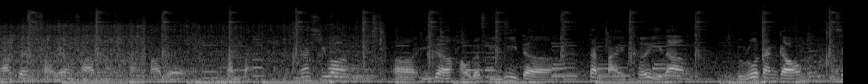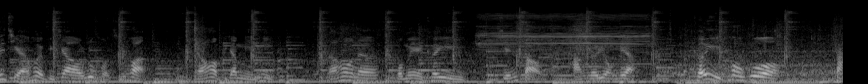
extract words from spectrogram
然后跟少量砂糖打发的蛋白。那希望呃一个好的比例的蛋白可以让乳酪蛋糕吃起来会比较入口即化，然后比较绵密。然后呢，我们也可以减少糖的用量。可以透过打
